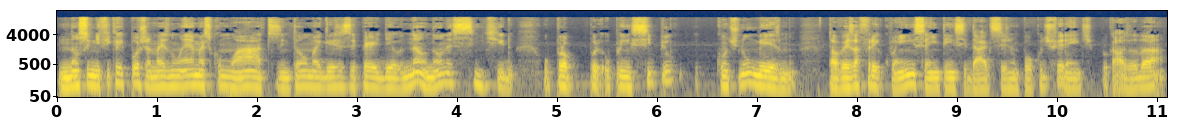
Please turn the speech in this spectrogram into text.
Não significa que, poxa, mas não é mais como Atos, então uma igreja se perdeu. Não, não nesse sentido. O, pro, o princípio continua o mesmo. Talvez a frequência e a intensidade seja um pouco diferente, por causa da,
